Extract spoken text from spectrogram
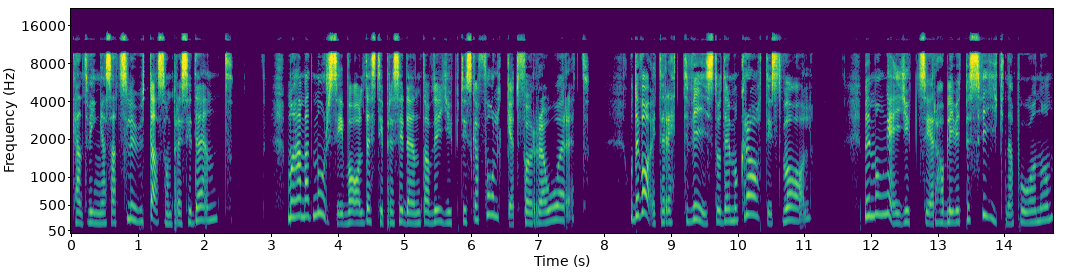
kan tvingas att sluta som president. Mohammad Morsi valdes till president av det egyptiska folket förra året. Och det var ett rättvist och demokratiskt val. Men många egyptier har blivit besvikna på honom.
